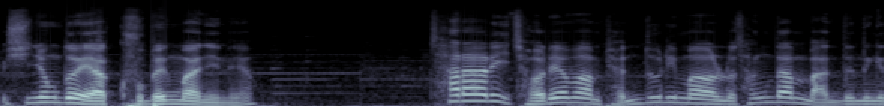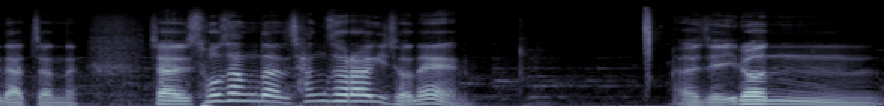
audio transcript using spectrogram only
신용도 약 900만이네요. 차라리 저렴한 변두리 마을로 상단 만드는 게 낫지 않나. 자 소상단 창설하기 전에 아, 이제 이런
